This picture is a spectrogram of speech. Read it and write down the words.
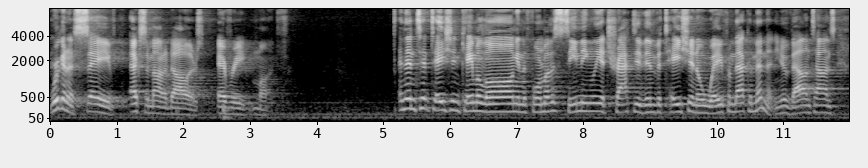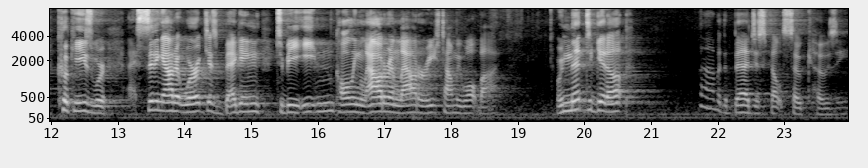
we're going to save X amount of dollars every month. And then temptation came along in the form of a seemingly attractive invitation away from that commitment. You know, Valentine's cookies were uh, sitting out at work just begging to be eaten, calling louder and louder each time we walked by. We meant to get up, oh, but the bed just felt so cozy.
